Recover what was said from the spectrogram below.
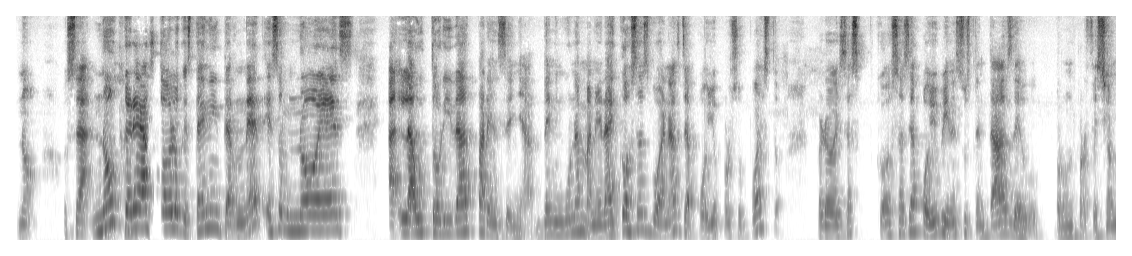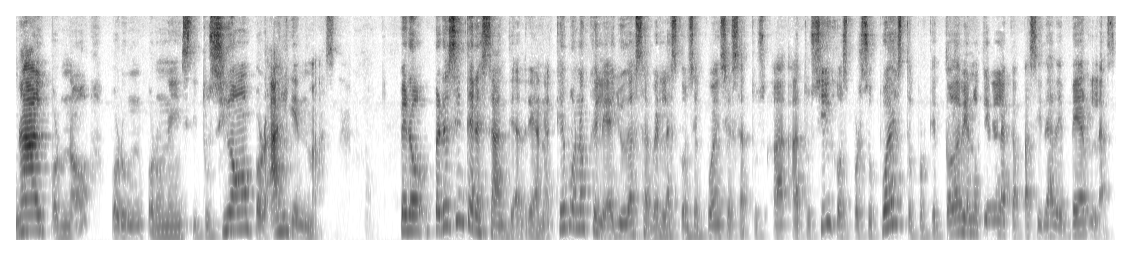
No. O sea, no creas todo lo que está en Internet, eso no es la autoridad para enseñar, de ninguna manera. Hay cosas buenas de apoyo, por supuesto, pero esas cosas de apoyo vienen sustentadas de, por un profesional, por no, por, un, por una institución, por alguien más. Pero, pero es interesante, Adriana, qué bueno que le ayudas a ver las consecuencias a tus, a, tus hijos, por supuesto, porque todavía no tienen la capacidad de verlas.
